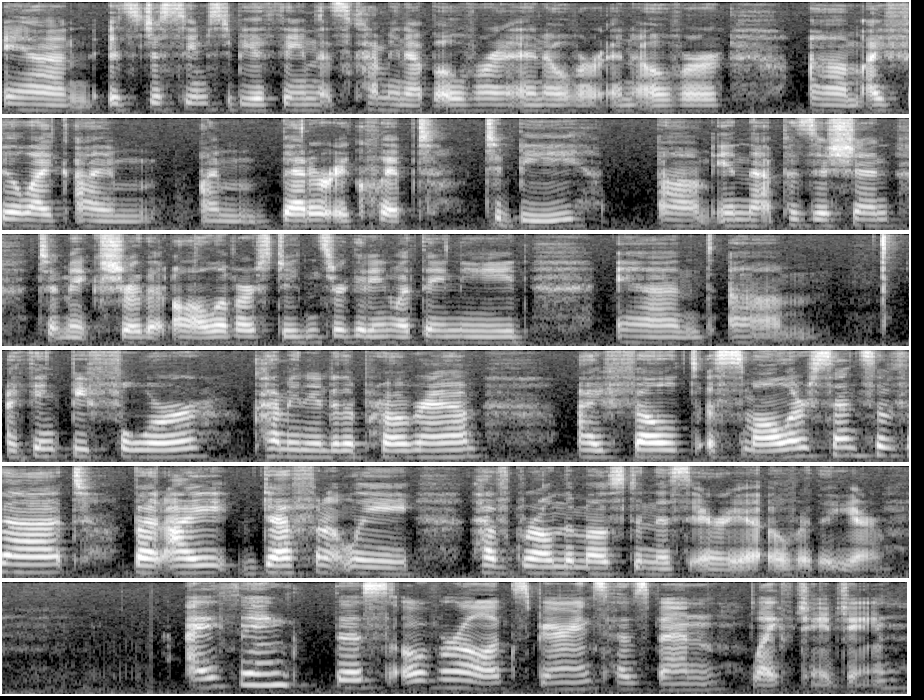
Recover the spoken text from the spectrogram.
And it just seems to be a theme that's coming up over and over and over. Um, I feel like I'm I'm better equipped to be um, in that position to make sure that all of our students are getting what they need. And um, I think before coming into the program, I felt a smaller sense of that, but I definitely have grown the most in this area over the year. I think this overall experience has been life changing.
